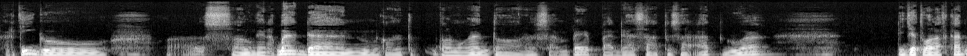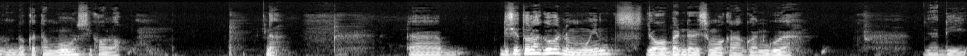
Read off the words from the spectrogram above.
vertigo selalu gak enak badan kalau kalau mau ngantor sampai pada satu saat gue dijadwalkan untuk ketemu psikolog. Nah uh, di situlah gue nemuin jawaban dari semua keraguan gue jadi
